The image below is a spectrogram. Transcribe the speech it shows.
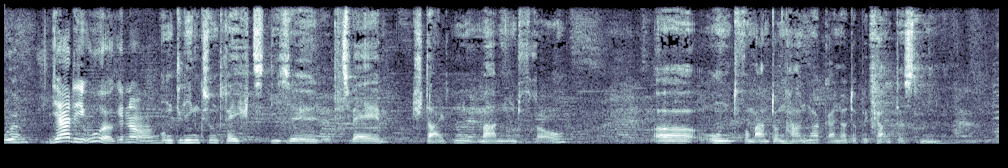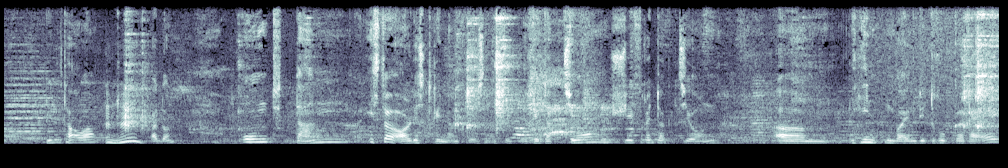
Uhr Ja, die Uhr, genau. und links und rechts diese zwei Gestalten, Mann und Frau. Äh, und vom Anton Hanak, einer der bekanntesten Bildhauer. Pardon. Und dann ist da alles drinnen gewesen. Also die Redaktion, Chefredaktion, ähm, hinten war eben die Druckerei,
